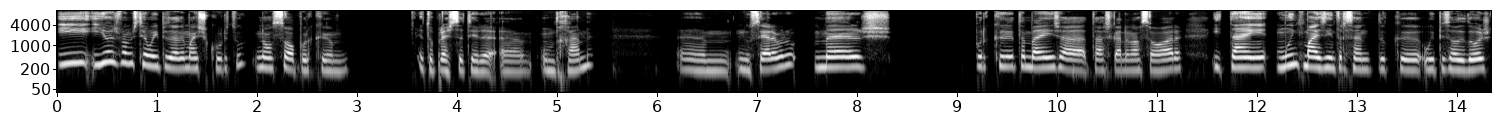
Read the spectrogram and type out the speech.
E, e hoje vamos ter um episódio mais curto, não só porque eu estou prestes a ter uh, um derrame um, no cérebro, mas porque também já está a chegar a nossa hora e tem muito mais interessante do que o episódio de hoje,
